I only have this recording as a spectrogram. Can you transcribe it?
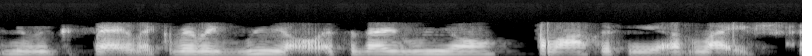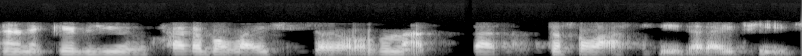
really could say, like really real. It's a very real philosophy of life, and it gives you incredible life skills, and that's that's the philosophy that I teach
